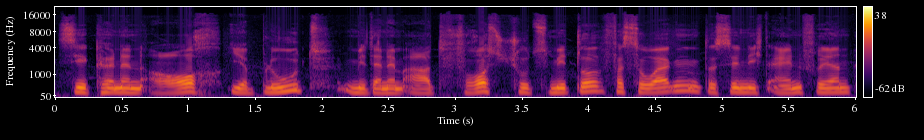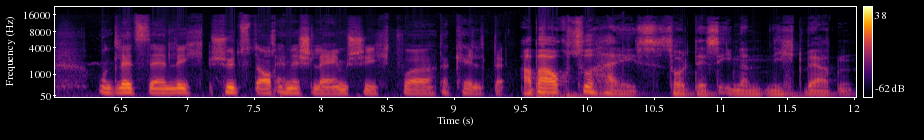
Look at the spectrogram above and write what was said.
Sie können auch ihr Blut mit einem Art Frostschutzmittel versorgen, dass sie nicht einfrieren und letztendlich schützt auch eine Schleimschicht vor der Kälte. Aber auch zu heiß sollte es ihnen nicht werden.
